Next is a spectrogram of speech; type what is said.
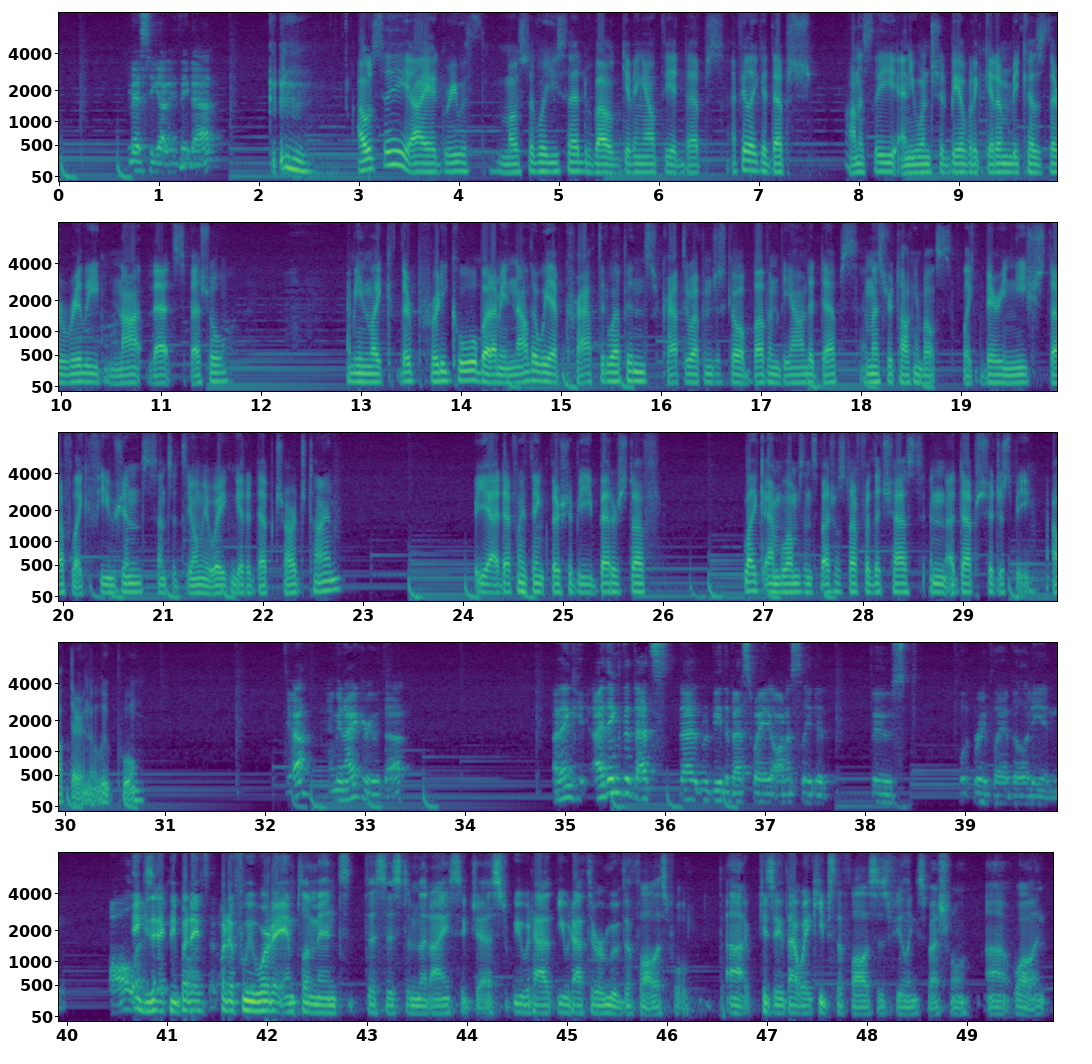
Missy, got anything to add? I would say I agree with most of what you said about giving out the adepts. I feel like adepts, honestly, anyone should be able to get them because they're really not that special. I mean, like they're pretty cool, but I mean, now that we have crafted weapons, crafted weapons just go above and beyond adepts. Unless you're talking about like very niche stuff like fusions, since it's the only way you can get adept charge time. But yeah, I definitely think there should be better stuff, like emblems and special stuff for the chest, and adepts should just be out there in the loot pool. Yeah, I mean, I agree with that. I think I think that that's that would be the best way, honestly, to boost replayability in all. exactly but if but if we were to implement the system that i suggest we would have you would have to remove the flawless pool because that way it keeps the flawlesses feeling special uh, while in,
